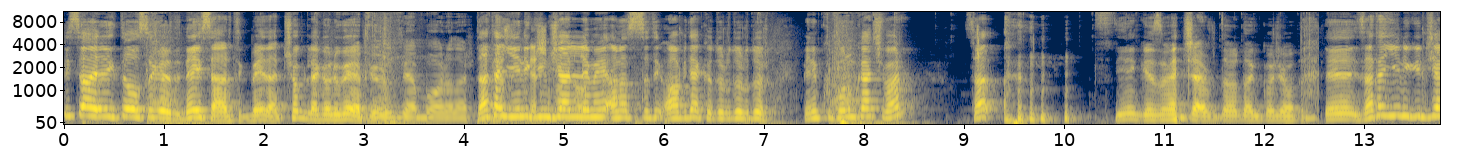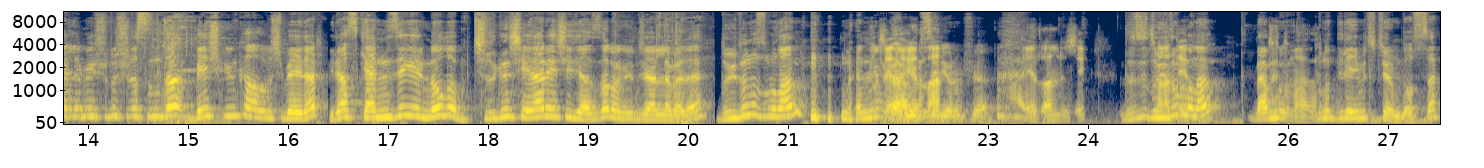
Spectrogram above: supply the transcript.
Bir saniyelik de olsa göründü. Neyse artık beyler çok lagaluga yapıyoruz ya bu aralar. Zaten Biraz yeni yaşım güncellemeyi anası satayım. Aa bir dakika dur dur dur. Benim kuponum kaç var? Sa Yine gözüme çarptı oradan kocaman. Ee, zaten yeni güncelleme şunu şurasında 5 gün kalmış beyler. Biraz kendinize gelin oğlum. Çılgın şeyler yaşayacağız lan o güncellemede. Duydunuz mu lan? ben niye bu kadar şu an? Hayır lan Luzi. Sana duydun mu lan? Ben bu, bunu dileğimi tutuyorum dostlar.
